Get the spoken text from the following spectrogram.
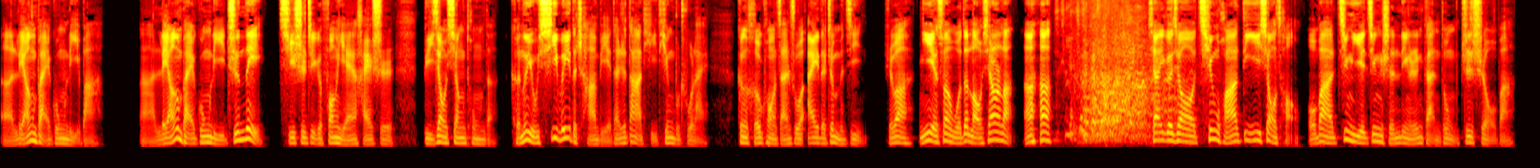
呃两百公里吧，啊，两百公里之内，其实这个方言还是比较相通的，可能有细微的差别，但是大体听不出来，更何况咱说挨得这么近。是吧？你也算我的老乡了啊！哈。下一个叫清华第一校草，欧巴敬业精神令人感动，支持欧巴。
